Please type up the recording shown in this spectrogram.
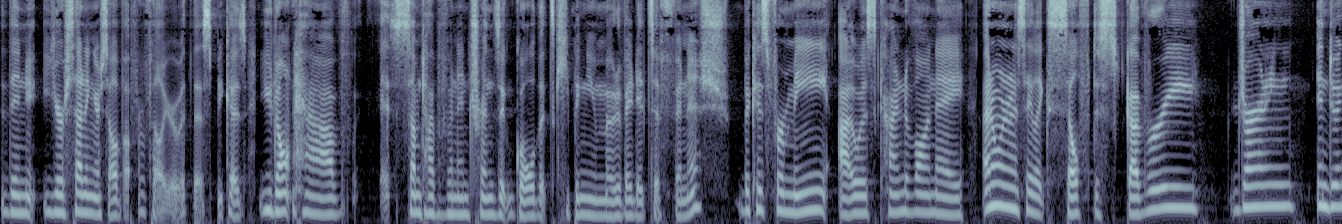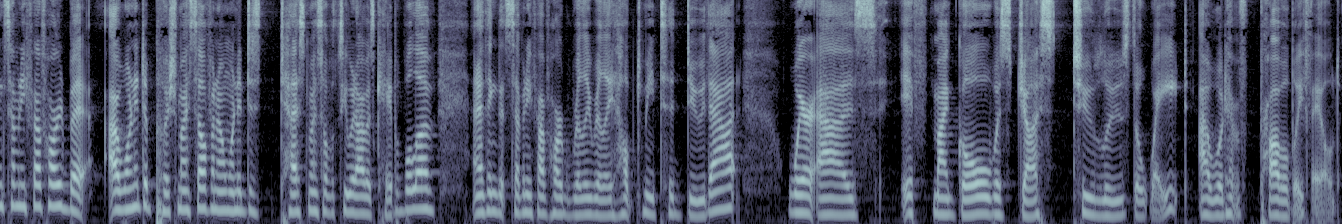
then you're setting yourself up for failure with this because you don't have some type of an intrinsic goal that's keeping you motivated to finish. Because for me, I was kind of on a, I don't want to say like self discovery journey in doing 75 hard, but I wanted to push myself and I wanted to test myself to see what I was capable of. And I think that 75 hard really, really helped me to do that. Whereas if my goal was just to lose the weight, I would have probably failed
